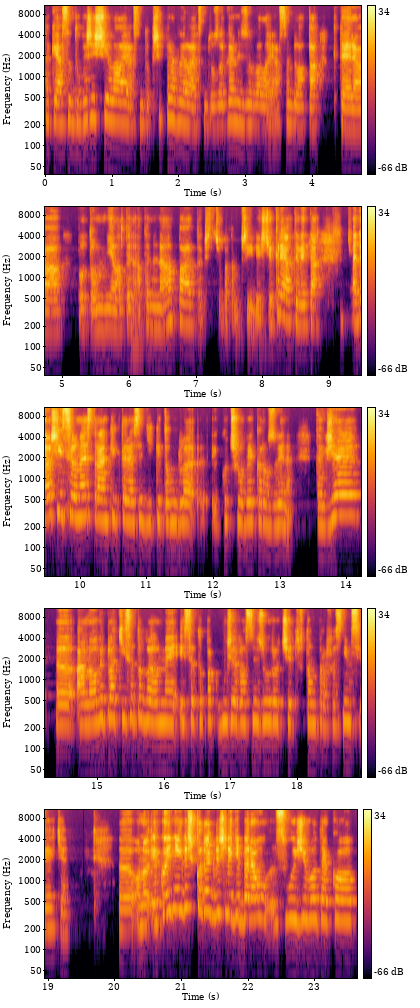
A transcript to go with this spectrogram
tak já jsem to vyřešila, já jsem to připravila, já jsem to zorganizovala, já jsem byla ta, která potom měla ten a ten nápad, takže třeba tam přijde ještě kreativita a další silné stránky, které se díky tomuhle jako člověk rozvine. Takže eh, ano, vyplatí se to velmi, i se to pak může vlastně zúročit v tom profesním světě. Eh, ono, jako je někdy škoda, když lidi berou svůj život jako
